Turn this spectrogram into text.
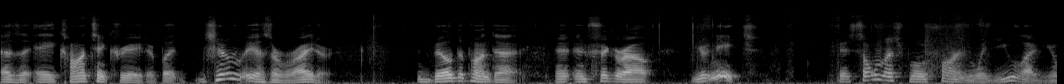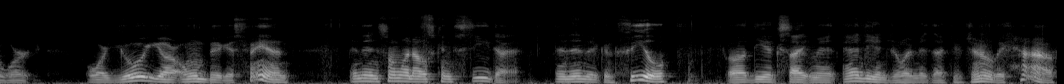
as a, a, content creator, but generally as a writer, build upon that and, and figure out your niche. It's so much more fun when you like your work or you're your own biggest fan and then someone else can see that and then they can feel uh, the excitement and the enjoyment that you generally have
